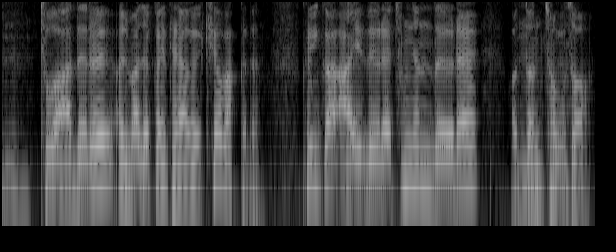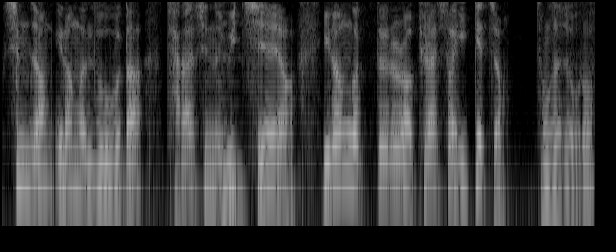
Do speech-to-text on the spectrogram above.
음. 두 아들을 얼마 전까지 대학을 키워봤거든. 그러니까 아이들의 청년들의 어떤 음. 정서, 심정 이런 걸 누구보다 잘할 수 있는 음. 위치예요. 이런 것들을 어필할 수가 있겠죠. 정서적으로.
